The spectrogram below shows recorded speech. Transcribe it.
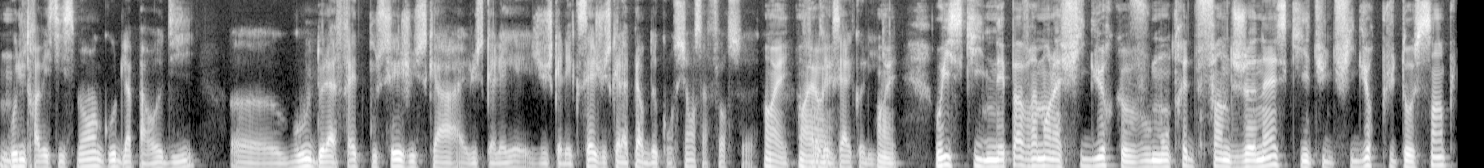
Mm. Goût du travestissement, goût de la parodie, euh, goût de la fête poussée jusqu'à jusqu'à l'ex- jusqu'à l'excès, jusqu'à la perte de conscience à force, Ouais, à ouais, force ouais. d'excès alcoolique. Oui, ce qui n'est pas vraiment la figure que vous montrez de fin de jeunesse, qui est une figure plutôt simple,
